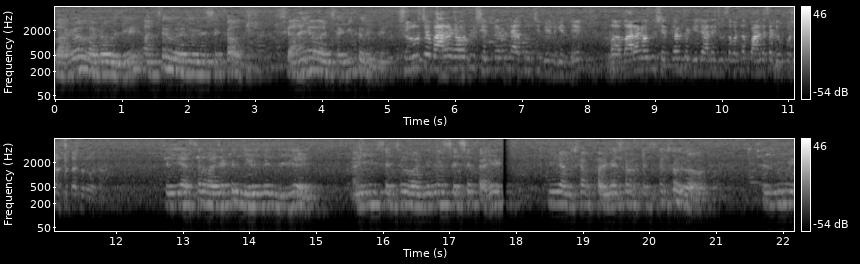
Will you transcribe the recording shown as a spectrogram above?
भागा भागामध्ये अंतर वाढवण्याचं काम शहाण्या माणसांनी करू नये. शिरूरच्या बारा गावातील शेतकऱ्यांनी आज तुमची भेट घेतली. बारा गावातील शेतकऱ्यांचं गेले अनेक दिवसापासून पाण्यासाठी उपोषण सुद्धा सुरू होतं. त्यांनी आता माझ्याकडे निवेदन दिले आहे. आणि त्यांचं वागणं त्याच्यात आहे. की आमच्या फायद्याचा प्रश्न सोडवावा तर मी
